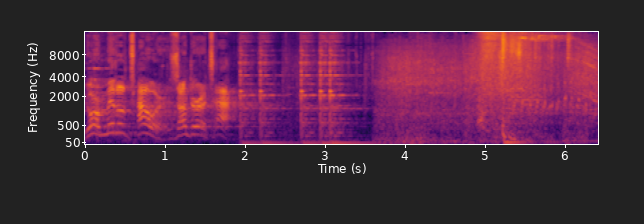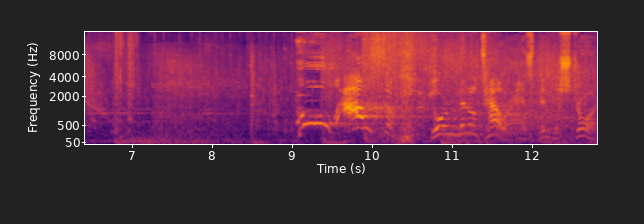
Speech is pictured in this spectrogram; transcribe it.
Your middle tower is under attack. Ooh, awesome. Your middle tower has been destroyed.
